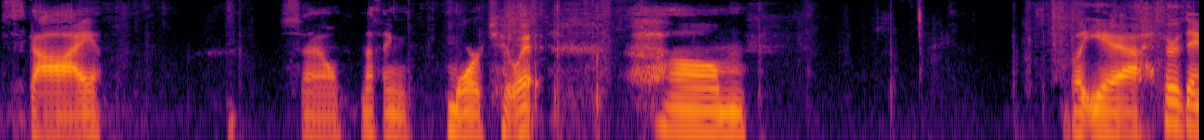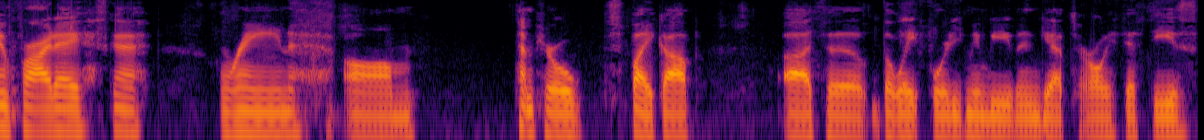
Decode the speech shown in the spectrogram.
sky. So nothing more to it. Um, but yeah, Thursday and Friday it's gonna rain. Um, temperature will spike up uh, to the late 40s, maybe even get to early 50s.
